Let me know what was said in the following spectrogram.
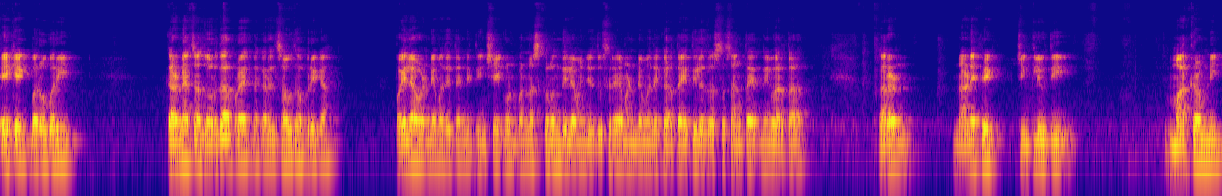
एक एक बरोबरी करण्याचा जोरदार प्रयत्न करेल साऊथ आफ्रिका. पहिल्या वनडेमध्ये त्यांनी तीनशे एकोणपन्नास करून दिले म्हणजे दुसऱ्या वनडेमध्ये करता येतीलच असं सांगता येत नाही भारताला. कारण नाणेफेक जिंकली होती मार्क्रमनी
